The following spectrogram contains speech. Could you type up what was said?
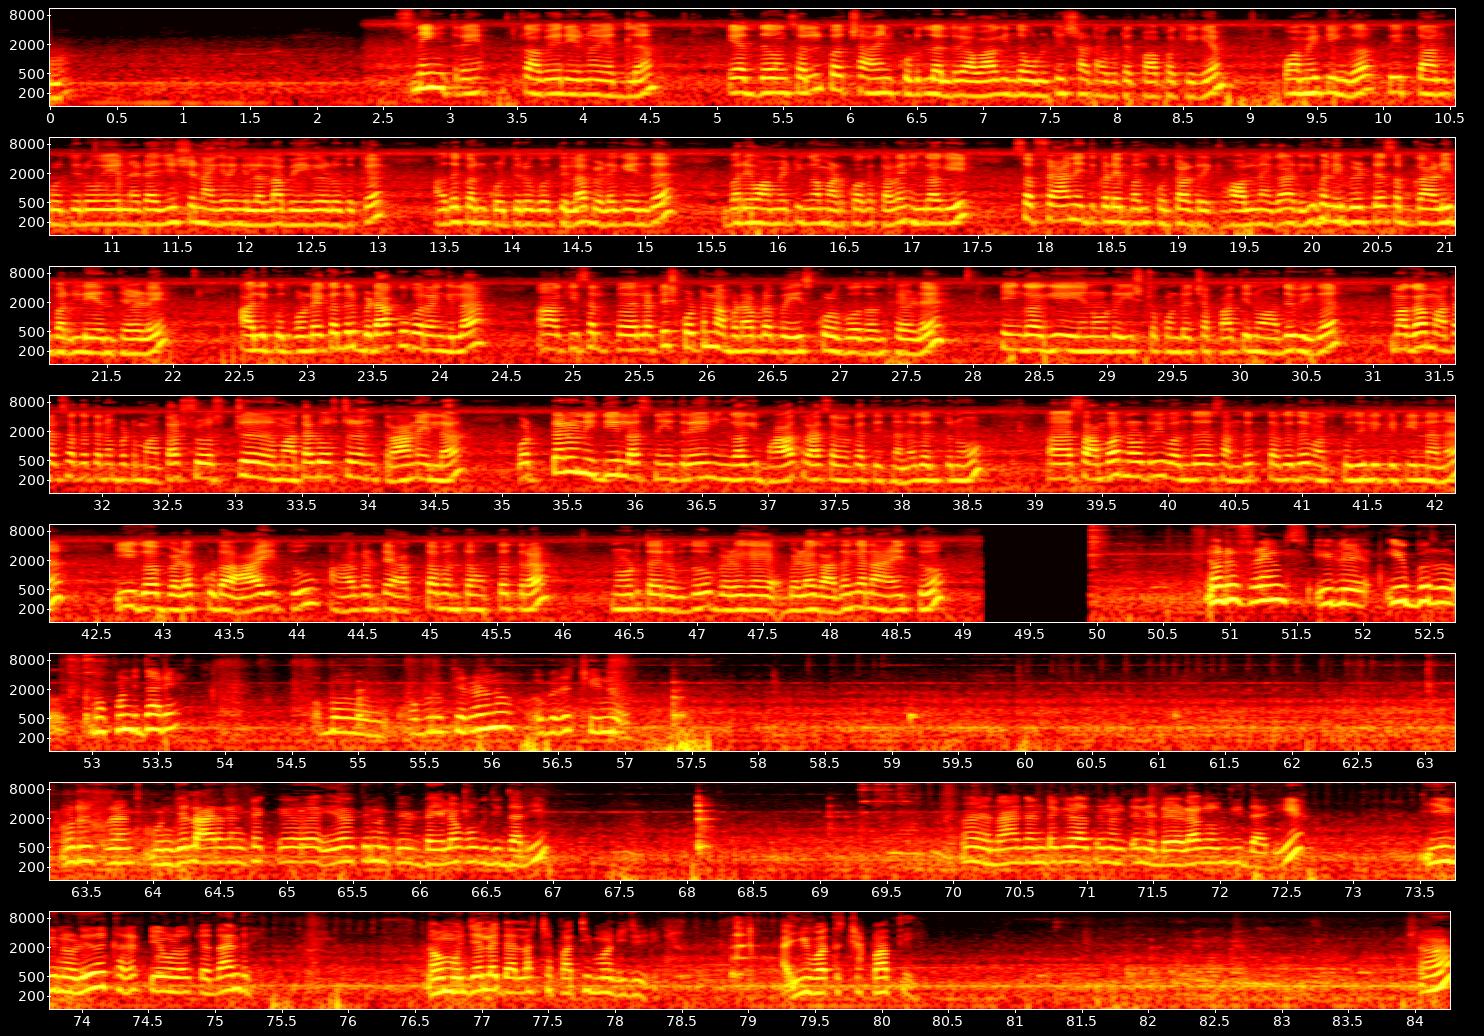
ಸ್ನೇಹಿತರೆ, ಕಾವೇರಿ ಏನೋ ಎದ್ಲ. ಎದ್ದು ಒಂದು ಸ್ವಲ್ಪ ಚಾಯಿನ ಕುಡಿದ್ಲಲ್ರಿ, ಅವಾಗಿಂದ ಉಲ್ಟಿ ಸ್ಟಾರ್ಟ್ ಆಗ್ಬಿಟ್ಟೈತೆ ಪಾಪಕ್ಕಿಗೆ ವಾಮಿಟಿಂಗ್ ಪಿತ್ತ ಅಂದ್ಕೊಳ್ತಿರೋ ಏನು ಡೈಜೆಷನ್ ಆಗಿರಂಗಿಲ್ಲಲ್ಲ ಬೇಗ ಇಡೋದಕ್ಕೆ ಅದಕ್ಕೆ ಅನ್ಕೊಳ್ತಿರೋ ಗೊತ್ತಿಲ್ಲ, ಬೆಳಗ್ಗೆಯಿಂದ ಬರೀ ವಾಮಿಟಿಂಗ ಮಾಡ್ಕೋಕತ್ತಾಳೆ. ಹೀಗಾಗಿ ಸ್ವಲ್ಪ ಫ್ಯಾನ್ ಇದ್ದ ಕಡೆ ಬಂದು ಕುಂತಾಳ್ರಿ ಹಾಲ್ನಾಗ ಅಡುಗೆ ಮನೆ ಬಿಟ್ಟು ಸ್ವಲ್ಪ ಗಾಳಿ ಬರಲಿ ಅಂತೇಳಿ ಅಲ್ಲಿ ಕೂತ್ಕೊಂಡು. ಯಾಕಂದ್ರೆ ಬಿಡಾಕು ಬರಂಗಿಲ್ಲ. ಆಕಿ ಸ್ವಲ್ಪ ಲಟ್ಟಿಸ್ ಕೊಟ್ಟು ನಾ ಬಡ ಬಡ ಬೇಯಿಸ್ಕೊಳ್ಬೋದು ಅಂತ ಹೇಳಿ. ಹೀಗಾಗಿ ನೋಡ್ರಿ ಇಷ್ಟು ಕೊಂಡು ಚಪಾತಿನೂ ಅದು ಈಗ. ಮಗ ಮಾತಾಡ್ಸಕತ್ತಾನ ಬಟ್ ಮಾತಾಡ್ಸೋ ಅಷ್ಟು ಮಾತಾಡುವಷ್ಟು ನಂಗೆ ತ್ರಾಣ ಇಲ್ಲ. ಒಟ್ಟನೂ ನಿಧಿ ಇಲ್ಲ ಸ್ನೇಹಿತರೆ, ಹೀಗಾಗಿ ಭಾಳ ತ್ರಾಸ ಆಗಕತ್ತಿತ್ತು ನನಗಂತೂ ಸಾಂಬಾರು ನೋಡ್ರಿ ಒಂದು ಸಂದಕ್ಕೆ ತೆಗೆದು ಮತ್ತು ಕುದಿಲಿಕ್ಕೆ ಇಟ್ಟೀನಿ ನಾನು. ಈಗ ಬೆಳಗ್ಗೆ ಕೂಡ ಆಯಿತು, ಆರು ಗಂಟೆ ಆಗ್ತಾ ಬಂತು ಹತ್ತತ್ರ. ನೋಡ್ತಾ ಇರೋದು ಬೆಳಗ್ಗೆ ಬೆಳಗ್ಗೆ ಆದಂಗನ ಆಯಿತು. ನೋಡ್ರಿ ಫ್ರೆಂಡ್ಸ್ ಇಲ್ಲಿ ಇಬ್ಬರು ಮಕ್ಕೊಂಡಿದ್ದಾರೆ. ಒಬ್ಬ ಒಬ್ಬರು ಕಿರಣ್ ಒಬ್ಬರು ಚಿನ್ನು. ನೋಡ್ರಿ ಫ್ರೆಂಡ್ಸ್ ಮುಂಜಾನೆ ಆರು ಗಂಟೆಗೆ ಹೇಳ್ತೀನಿ ಅಂತೇಳಿ ಡೈಲಾಗ್ ಹೋಗಿದ್ದಾರೆ ಹಾಂ, ನಾಲ್ಕು ಗಂಟೆಗೆ ಹೇಳ್ತೀನಿ ಅಂತೇಳಿ ಡೈಲಾಗ್ ಹೋಗಿದ್ದಾರೆ ಈಗ ನೋಡಿದ್ರೆ ಕರೆಕ್ಟ್ ಹೇಳೋಕೆದಾನ್ರಿ ನಾವು ನಾವು ಮುಂಜಾನೆದೆಲ್ಲ ಚಪಾತಿ ಮಾಡಿದ್ವಿ ರೀ. ಐವತ್ತು ಚಪಾತಿ. ಹಾಂ?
